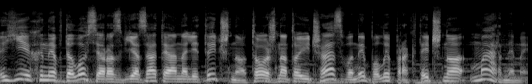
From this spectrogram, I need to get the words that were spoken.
Їх не вдалося розв'язати аналітично, тож на той час вони були практично марними.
